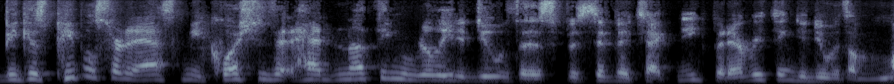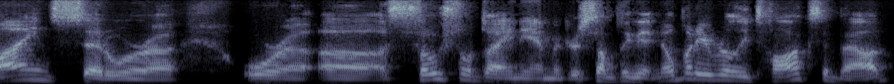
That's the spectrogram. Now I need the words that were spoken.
because people started asking me questions that had nothing really to do with a specific technique but everything to do with a mindset or a or a, a social dynamic or something that nobody really talks about.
